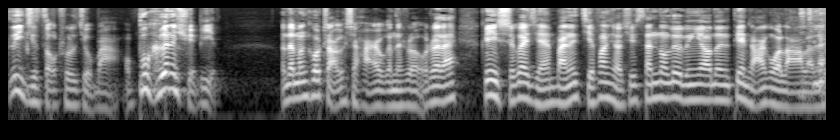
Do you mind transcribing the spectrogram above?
立即走出了酒吧，我不喝那雪碧了。我在门口找个小孩，我跟他说：“我说来，给你十块钱，把那解放小区三栋六零幺的电闸给我拉了来。”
